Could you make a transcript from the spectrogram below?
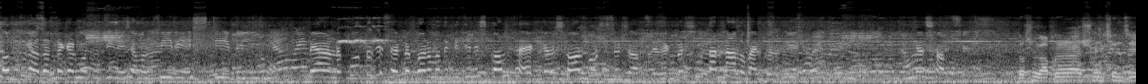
সত্তর হাজার টাকার মতো জিনিস আমার ফ্রিজ টিভি বেড়ানো কত কিছু একটা ঘরের মধ্যে কি জিনিস কম থাকে? একটা সর্বস্ব সব শেষ একটা সুতার নালও বাইর করে দিয়ে একটা সব শেষ। দর্শক আপনারা শুনছেন যে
